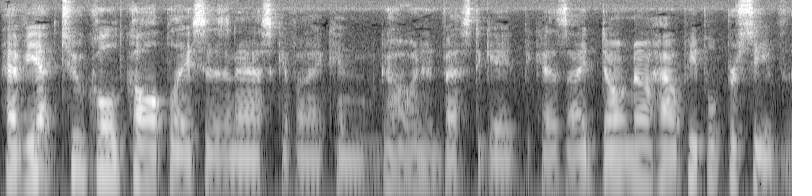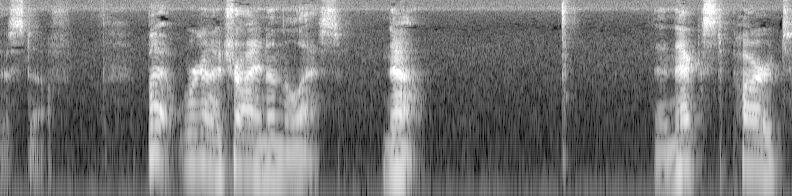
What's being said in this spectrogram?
have yet to cold call places and ask if I can go and investigate because I don't know how people perceive this stuff. But we're going to try nonetheless. Now, the next part,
